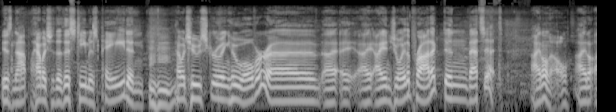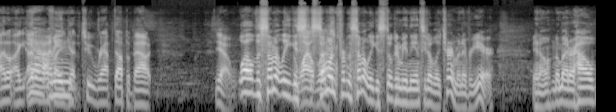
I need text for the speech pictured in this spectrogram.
is not. How much the, this team is paid, and how much who's screwing who over. Uh, I, I, I enjoy the product, and that's it. I don't know. I don't. I don't. I, I don't know I if mean- I get too wrapped up about. Yeah, Well, the Summit League is Wild someone West. from the Summit League is still going to be in the NCAA tournament every year. You know, no matter how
